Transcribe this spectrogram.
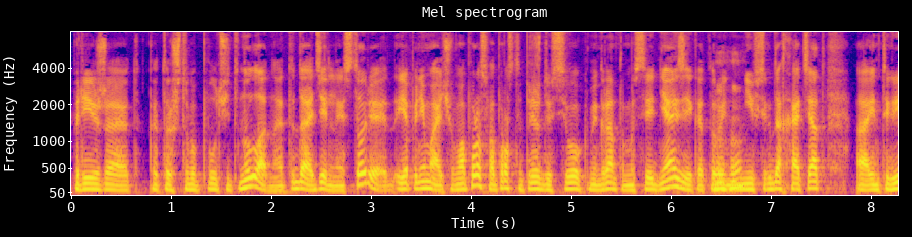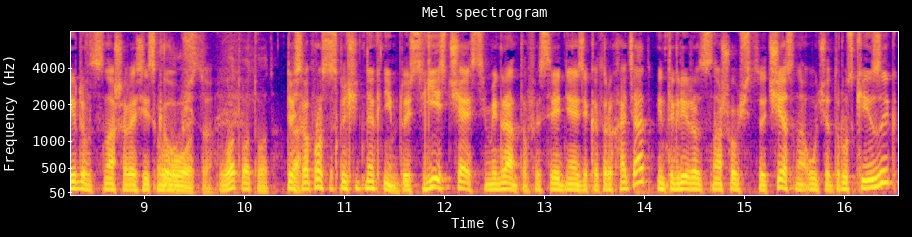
приезжают, которые, чтобы получить... Ну, ладно, это, да, отдельная история. Я понимаю, о чем вопрос. Вопрос-то прежде всего к мигрантам из Средней Азии, которые угу. не всегда хотят а, интегрироваться в наше российское вот, общество. Вот, вот, вот. То да. есть, вопрос исключительно к ним. То есть, есть часть мигрантов из Средней Азии, которые хотят интегрироваться в наше общество, честно учат русский язык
